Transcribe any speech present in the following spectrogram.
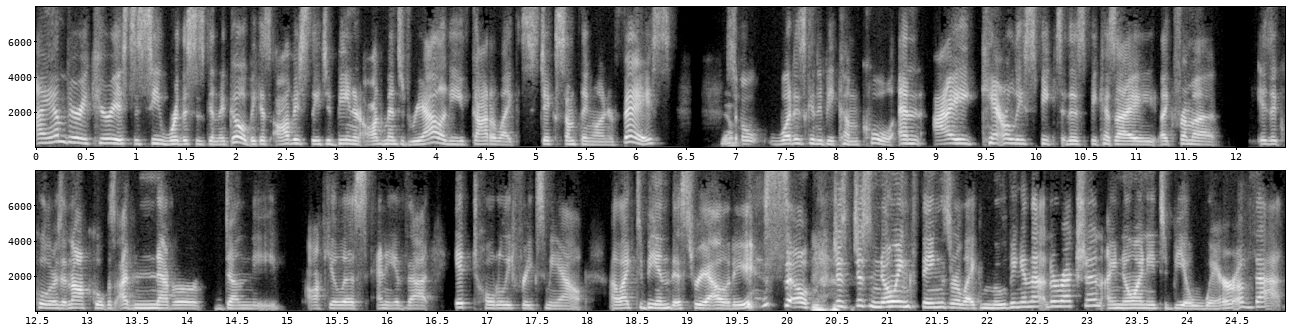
I am very curious to see where this is going to go because obviously, to be in an augmented reality, you've got to like stick something on your face. Yep. So, what is going to become cool? And I can't really speak to this because I like from a is it cool or is it not cool? Because I've never done the Oculus, any of that. It totally freaks me out. I like to be in this reality. so just just knowing things are like moving in that direction, I know I need to be aware of that.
